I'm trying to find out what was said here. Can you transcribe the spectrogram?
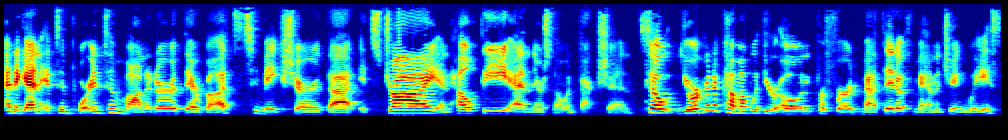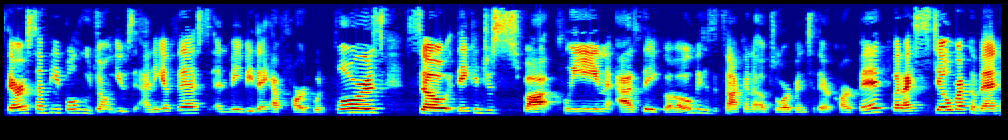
And again, it's important to monitor their butts to make sure that it's dry and healthy and there's no infection. So you're going to come up with your own preferred method of managing waste. There are some people who don't use any of this and maybe they have hardwood floors, so they can just spot clean as they go because it's not going to absorb into their carpet. But I still recommend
